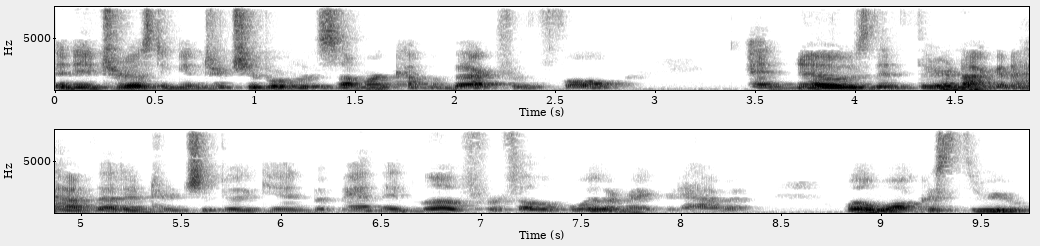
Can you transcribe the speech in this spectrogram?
an interesting internship over the summer, coming back for the fall, and knows that they're not going to have that internship again, but man, they'd love for a fellow Boilermaker to have it. Well, walk us through.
